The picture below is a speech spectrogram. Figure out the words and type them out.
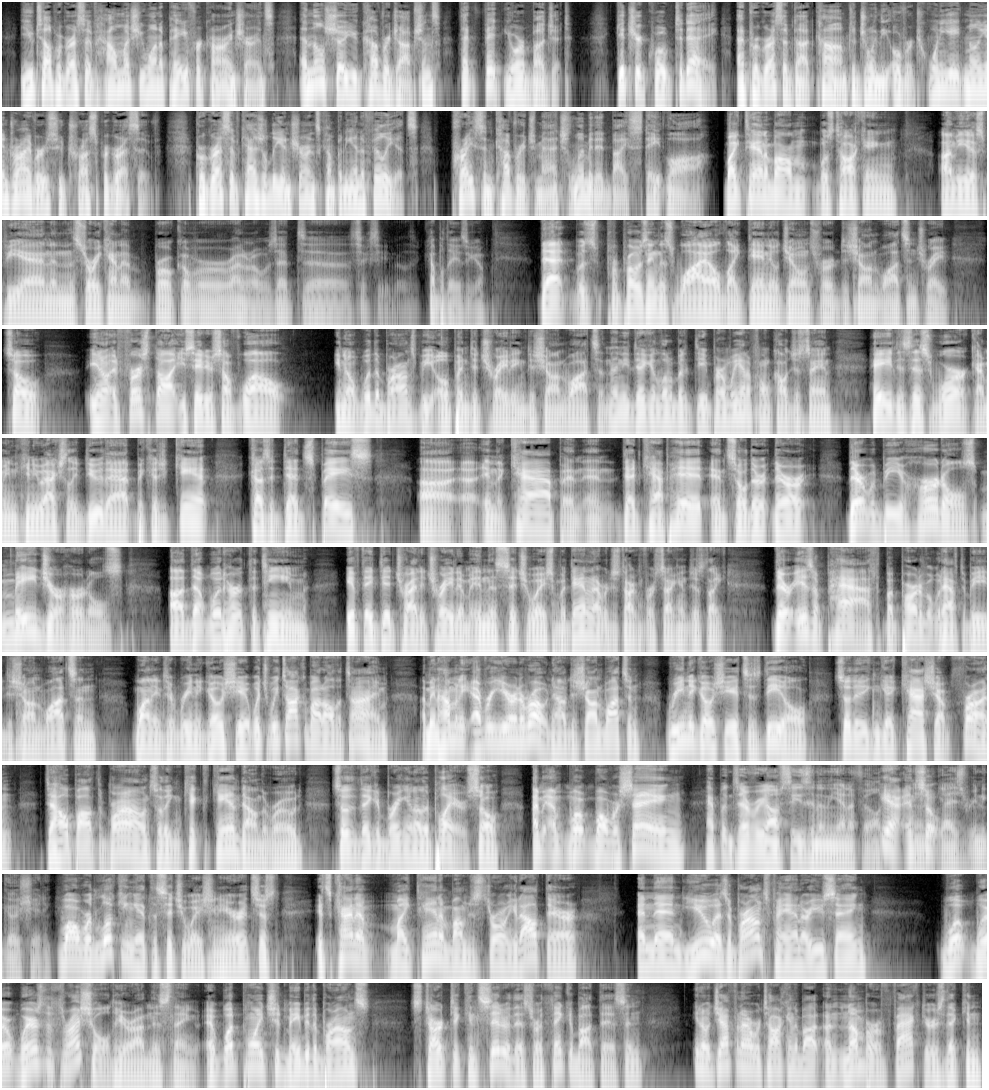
You tell Progressive how much you want to pay for car insurance, and they'll show you coverage options that fit your budget. Get your quote today at progressive.com to join the over 28 million drivers who trust Progressive. Progressive Casualty Insurance Company and Affiliates. Price and coverage match limited by state law. Mike Tannenbaum was talking on ESPN, and the story kind of broke over. I don't know, was that uh, 16, a couple days ago? That was proposing this wild, like Daniel Jones for Deshaun Watson trade. So, you know, at first thought, you say to yourself, well, you know, would the Browns be open to trading Deshaun Watson? Then you dig a little bit deeper, and we had a phone call just saying, hey, does this work? I mean, can you actually do that? Because you can't because of dead space uh, uh, in the cap and, and dead cap hit. And so there there are there would be hurdles, major hurdles, uh, that would hurt the team if they did try to trade him in this situation. But Dan and I were just talking for a second, just like there is a path, but part of it would have to be Deshaun Watson wanting to renegotiate, which we talk about all the time. I mean, how many every year in a row now Deshaun Watson renegotiates his deal so that he can get cash up front to help out the Browns so they can kick the can down the road so that they can bring in other players. So, I mean, while while we're saying Happens every offseason in the NFL. Yeah, and so- guys renegotiating. while we're looking at the situation here, it's just it's kind of Mike Tannenbaum just throwing it out there, and then you as a Browns fan, are you saying what where where's the threshold here on this thing? At what point should maybe the Browns start to consider this or think about this? And you know, Jeff and I were talking about a number of factors that can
